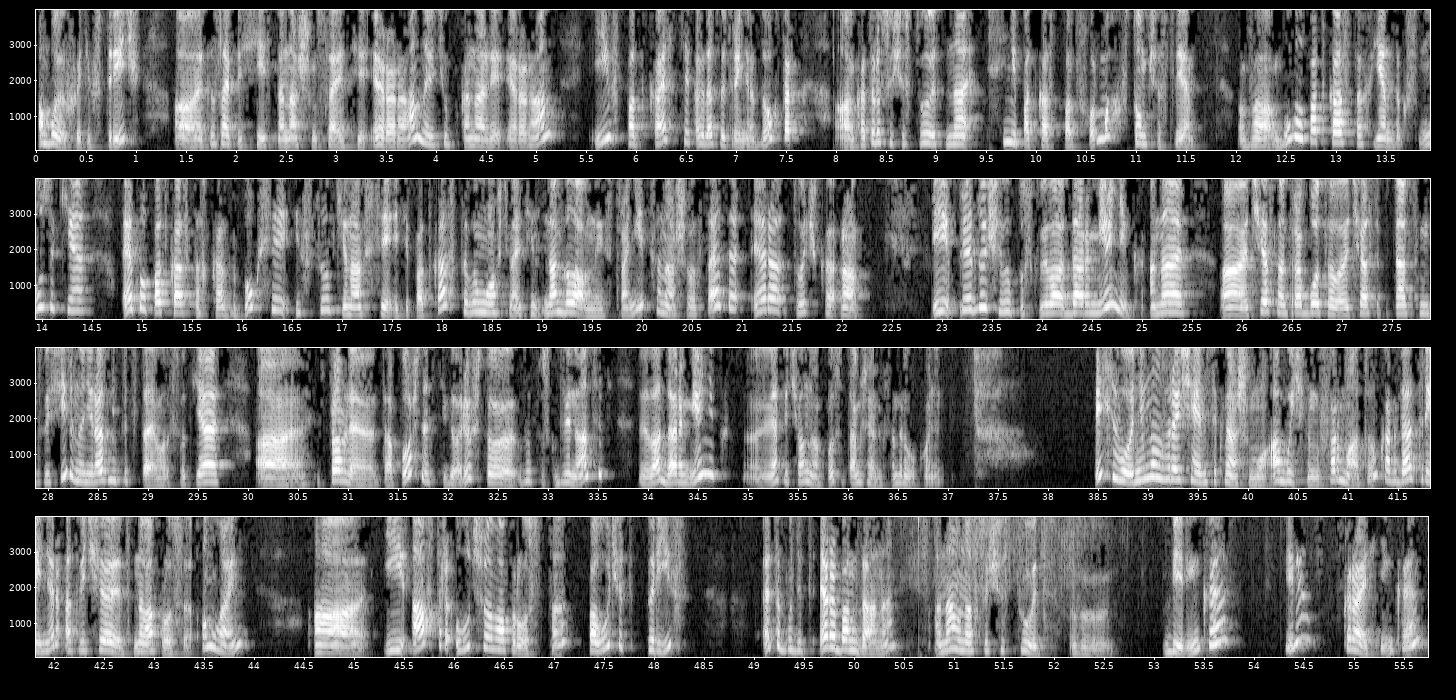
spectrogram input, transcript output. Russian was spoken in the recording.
обоих этих встреч. А, эта запись есть на нашем сайте Эроран, на YouTube-канале Эроран и в подкасте «Когда твой тренер доктор», а, который существует на семи подкаст-платформах, в том числе в Google подкастах, Яндекс Музыке, Apple подкастах, Кастбоксе. И ссылки на все эти подкасты вы можете найти на главной странице нашего сайта era.ran. И предыдущий выпуск вела Дар Мельник. Она а, честно отработала час и 15 минут в эфире, но ни разу не представилась. Вот я а, исправляю эту оплошность и говорю, что выпуск 12 вела Дара Мельник э, и отвечал на вопросы также Александр Луконин. И сегодня мы возвращаемся к нашему обычному формату, когда тренер отвечает на вопросы онлайн, а, и автор лучшего вопроса получит приз. Это будет Эра Бандана. Она у нас существует беленькая или красненькая.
